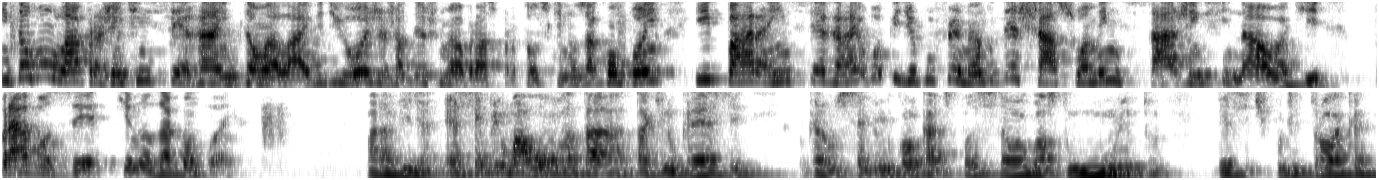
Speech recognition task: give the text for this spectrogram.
Então vamos lá para a gente encerrar então a live de hoje. Eu já deixo meu abraço para todos que nos acompanham e para encerrar eu vou pedir para o Fernando deixar a sua mensagem final aqui para você que nos acompanha. Maravilha. É sempre uma honra estar, tá, tá aqui no Cresce. Eu quero sempre me colocar à disposição. Eu gosto muito desse tipo de troca.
